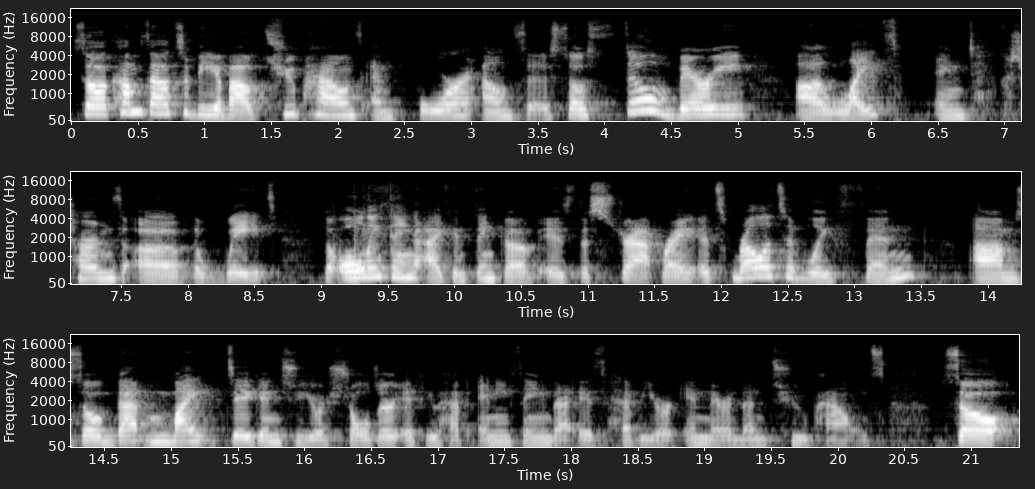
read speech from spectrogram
So it comes out to be about two pounds and four ounces. So still very uh, light in terms of the weight. The only thing I can think of is the strap, right? It's relatively thin. Um, so that might dig into your shoulder if you have anything that is heavier in there than two pounds. So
